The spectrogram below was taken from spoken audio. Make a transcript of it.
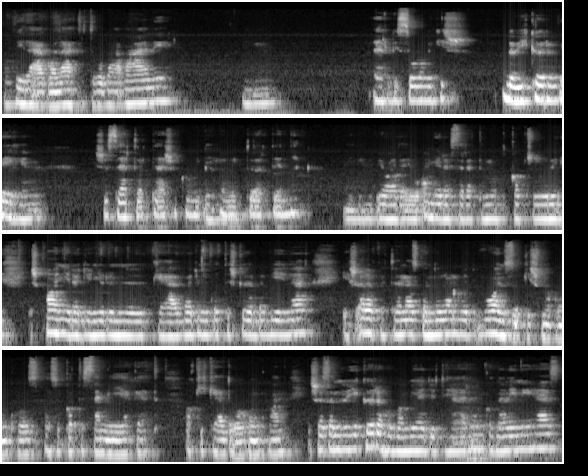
a világon láthatóvá válni. Igen. Erről is szól a kis női körül. Igen. És a szertartások, amik, Igen. amik történnek. Igen, jaj, de jó, annyira szeretem ott kapcsolódni, és annyira gyönyörű nőkkel vagyunk ott is körbevéve, és alapvetően azt gondolom, hogy vonzuk is magunkhoz azokat a személyeket, akikkel dolgunk van. És ez a női kör, ahova mi együtt járunk, a Nalinihez,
